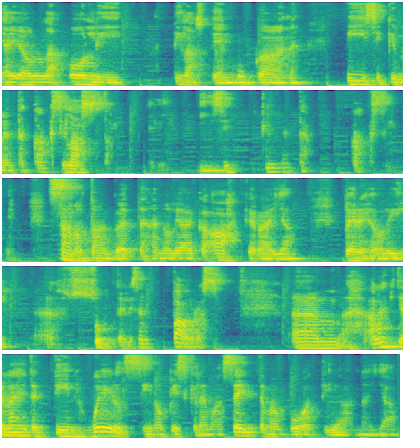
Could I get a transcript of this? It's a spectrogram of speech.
ja jolla oli tilastojen mukaan 52 lasta. Eli 52. Sanotaanko, että hän oli aika ahkera ja perhe oli suhteellisen vauras. Ähm, Alakija lähetettiin Walesiin opiskelemaan seitsemänvuotiaana ja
